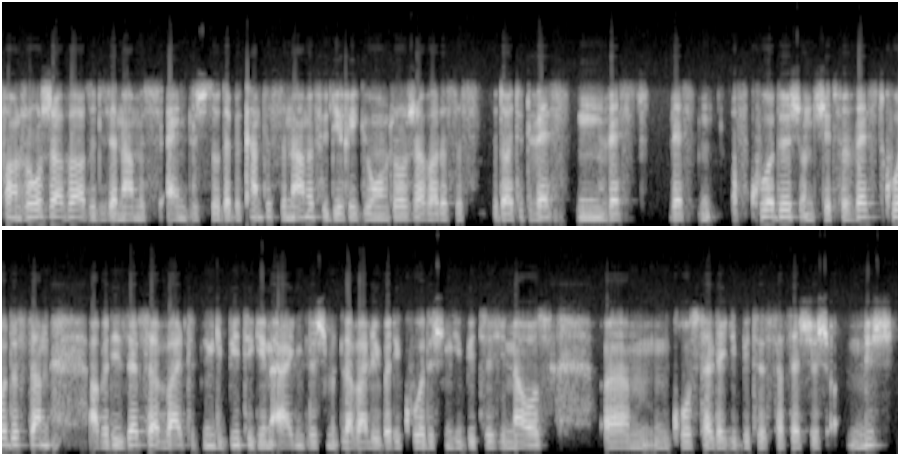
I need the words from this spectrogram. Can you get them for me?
von Rojava, also dieser Name ist eigentlich so der bekannteste Name für die Region Rojava. Das ist, bedeutet Westen, West, Westen auf Kurdisch und steht für Westkurdistan. Aber die selbstverwalteten Gebiete gehen eigentlich mittlerweile über die kurdischen Gebiete hinaus. Ähm, ein Großteil der Gebiete ist tatsächlich nicht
